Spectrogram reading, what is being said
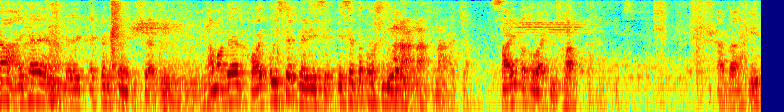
না এখানে একটা বিষয় আমাদের হয় ওই সেট মেরে এই সেট এই সেট তো কোনো সুযোগ না, না, না। আচ্ছা সাইড অথবা হিট হ্যাঁ। সাদা হিট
